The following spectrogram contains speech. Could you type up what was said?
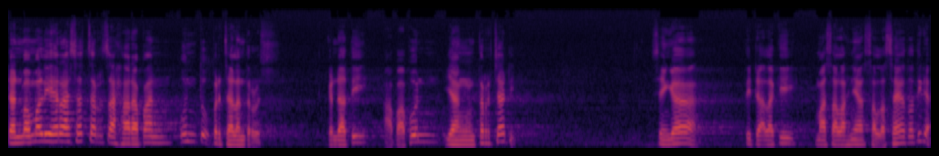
dan memelihara secerca harapan untuk berjalan terus, kendati apa pun yang terjadi. Sehingga tidak lagi masalahnya selesai atau tidak.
